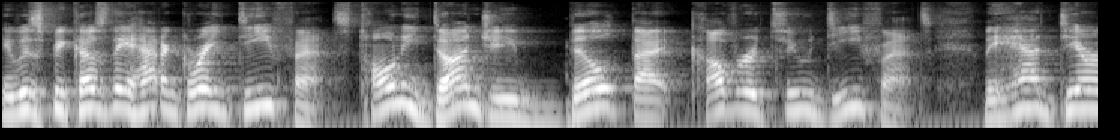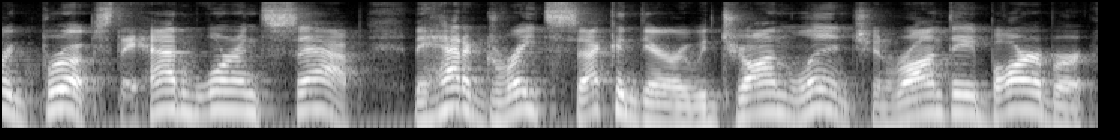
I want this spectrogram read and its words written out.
it was because they had a great defense. Tony Dungy built that cover two defense. They had Derrick Brooks, they had Warren Sapp, they had a great secondary with John Lynch and Ronde Barber.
